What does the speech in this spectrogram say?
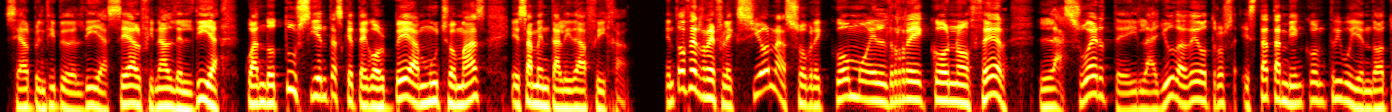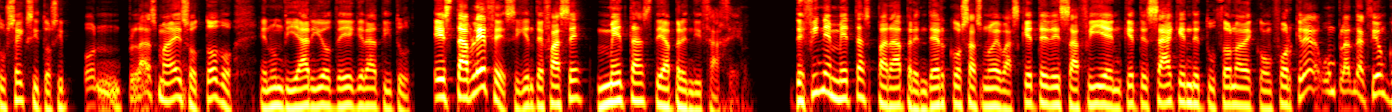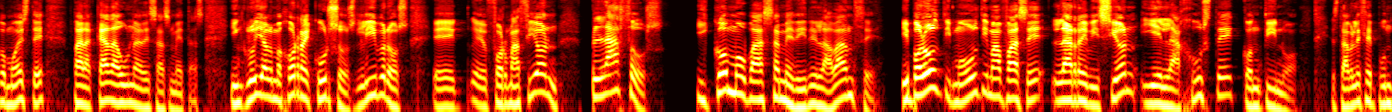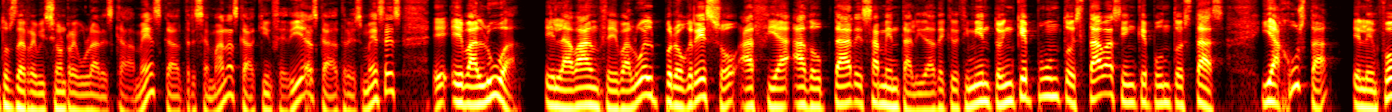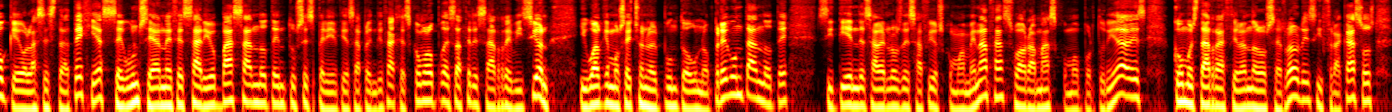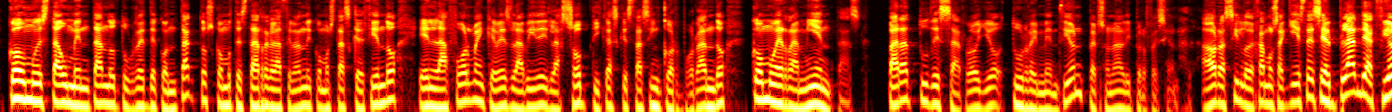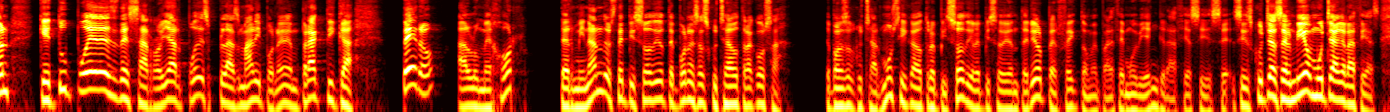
sea al principio del día, sea al final del día, cuando tú sientas que te golpea mucho más esa mentalidad fija. Entonces reflexiona sobre cómo el reconocer la suerte y la ayuda de otros está también contribuyendo a tus éxitos y pon plasma eso todo en un diario de gratitud. Establece, siguiente fase, metas de aprendizaje. Define metas para aprender cosas nuevas, que te desafíen, que te saquen de tu zona de confort. Crea un plan de acción como este para cada una de esas metas. Incluye a lo mejor recursos, libros, eh, eh, formación, plazos y cómo vas a medir el avance. Y por último, última fase, la revisión y el ajuste continuo. Establece puntos de revisión regulares cada mes, cada tres semanas, cada 15 días, cada tres meses. E, evalúa el avance, evalúa el progreso hacia adoptar esa mentalidad de crecimiento, en qué punto estabas y en qué punto estás. Y ajusta el enfoque o las estrategias según sea necesario, basándote en tus experiencias y aprendizajes. ¿Cómo lo puedes hacer esa revisión? Igual que hemos hecho en el punto 1, preguntándote si tiendes a ver los desafíos como amenazas o ahora más como oportunidades, cómo estás reaccionando a los errores y fracasos, cómo está aumentando tu red de contactos, cómo te estás relacionando y cómo estás creciendo en la forma en que ves la vida y las ópticas que estás incorporando como herramientas para tu desarrollo, tu reinvención personal y profesional. Ahora sí lo dejamos aquí. Este es el plan de acción que tú puedes desarrollar, puedes plasmar y poner en práctica. Pero a lo mejor, terminando este episodio, te pones a escuchar otra cosa. Te pones a escuchar música, otro episodio, el episodio anterior. Perfecto, me parece muy bien, gracias. Si, si escuchas el mío, muchas gracias.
